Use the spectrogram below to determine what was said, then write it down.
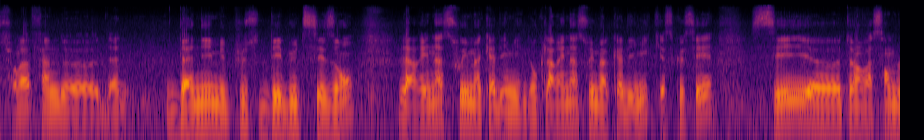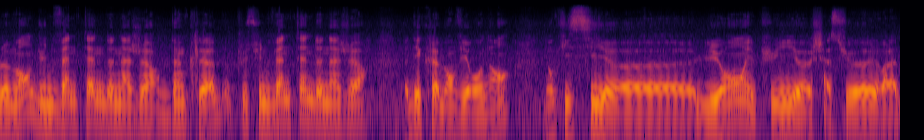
sur la fin d'année, mais plus début de saison, l'Arena Swim Academy. Donc l'Arena Swim Academy, qu'est-ce que c'est? C'est un rassemblement d'une vingtaine de nageurs d'un club, plus une vingtaine de nageurs des clubs environnants. Donc ici Lyon et puis Chassieux et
